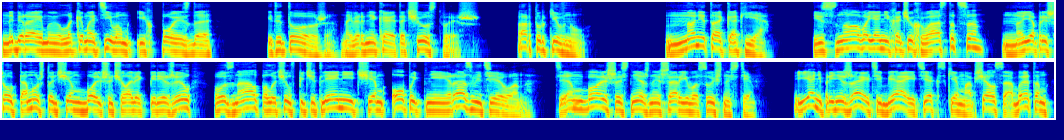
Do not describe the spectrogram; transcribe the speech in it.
набираемую локомотивом их поезда. И ты тоже наверняка это чувствуешь. Артур кивнул. Но не так, как я. И снова я не хочу хвастаться, но я пришел к тому, что чем больше человек пережил, узнал, получил впечатлений, чем опытнее и развитее он, тем больше снежный шар его сущности. Я не принижаю тебя и тех, с кем общался об этом.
